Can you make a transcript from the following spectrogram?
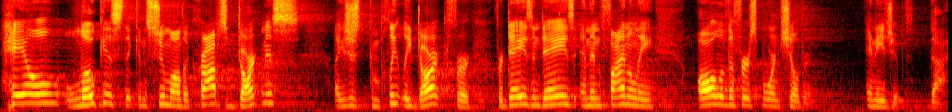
hail, locusts that consume all the crops, darkness, like it's just completely dark for, for days and days. And then finally, all of the firstborn children in Egypt die.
